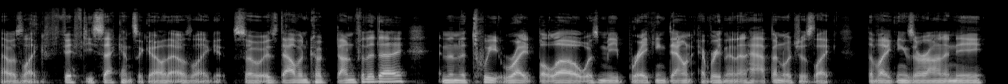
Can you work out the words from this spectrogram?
that was like 50 seconds ago. That was like, so is Dalvin Cook done for the day? And then the tweet right below was me breaking down everything that happened, which is like the Vikings are on a knee,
